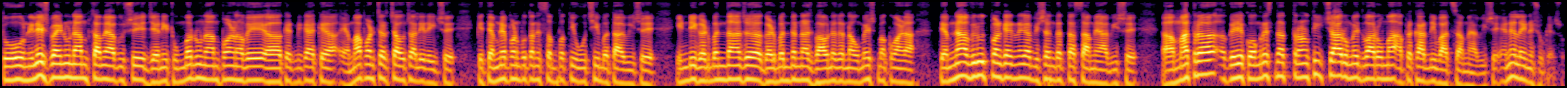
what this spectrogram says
તો નિલેશભાઈનું નામ સામે આવ્યું છે, જેની ઠુંબરનું નામ પણ હવે ક્યાંક ને ક્યાંક એમાં પણ ચર્ચાઓ ચાલી રહી છે કે તેમણે પણ પોતાની સંપત્તિ ઓછી બતાવી છે. ઇન્ડી ગઠબંધનના જ ગઠબંધનના જ ભાવનગરના ઉમેશ મકવાણા તેમના વિરુદ્ધ પણ ક્યાંક ને ક્યાંક વિસંગતતા સામે આવી છે. માત્ર, જે કોંગ્રેસના ત્રણથી ચાર ઉમેદવારોમાં આ પ્રકારની વાત સામે આવી છે. એને લઈને શું કહેશો?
